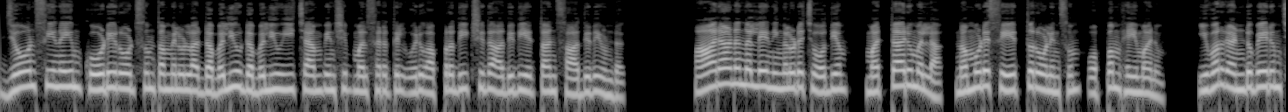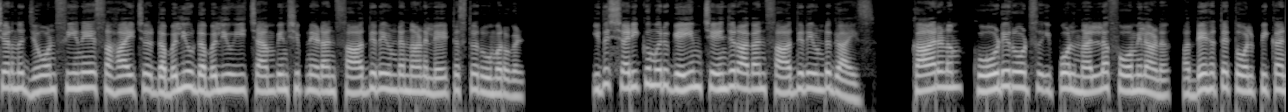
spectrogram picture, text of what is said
ജോൺ സീനയും കോഡി റോഡ്സും തമ്മിലുള്ള ഡബ്ല്യു ഡബ്ല്യു ഇ ചാമ്പ്യൻഷിപ്പ് മത്സരത്തിൽ ഒരു അപ്രതീക്ഷിത അതിഥി എത്താൻ സാധ്യതയുണ്ട്. ആരാണെന്നല്ലേ നിങ്ങളുടെ ചോദ്യം? മറ്റാരുമല്ല നമ്മുടെ സേത്ത് റോളിൻസും ഒപ്പം ഹെയ്മാനും. ഇവർ രണ്ടുപേരും ചേർന്ന് ജോൺ സീനയെ സഹായിച്ച് ഡബ്ല്യു ഡബ്ല്യു ഇ ചാമ്പ്യൻഷിപ്പ് നേടാൻ സാധ്യതയുണ്ടെന്നാണ് ലേറ്റസ്റ്റ് റൂമറുകൾ. ഇത് ശരിക്കും ഒരു ഗെയിം ചേഞ്ചർ ആകാൻ സാധ്യതയുണ്ട് ഗായ്സ് കാരണം കോഡി റോഡ്സ് ഇപ്പോൾ നല്ല ഫോമിലാണ്. അദ്ദേഹത്തെ തോൽപ്പിക്കാൻ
